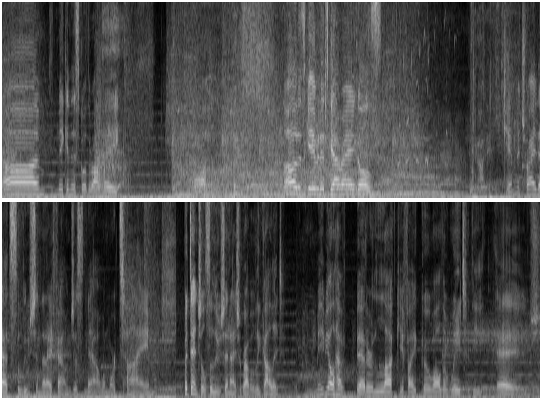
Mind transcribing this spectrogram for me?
I'm making this go the wrong way. Oh, oh this game and its camera angles. Okay, I'm gonna try that solution that I found just now one more time. Potential solution, I should probably call it. Maybe I'll have better luck if I go all the way to the edge.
